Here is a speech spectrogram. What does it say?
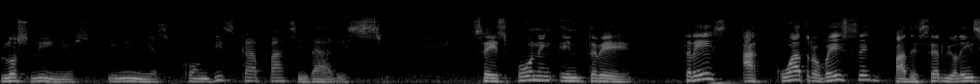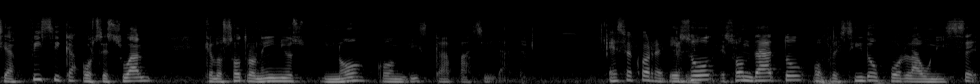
los niños y niñas con discapacidades se exponen entre tres a cuatro veces padecer violencia física o sexual que los otros niños no con discapacidad. Eso es correcto. Eso son datos ofrecidos por la UNICEF.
